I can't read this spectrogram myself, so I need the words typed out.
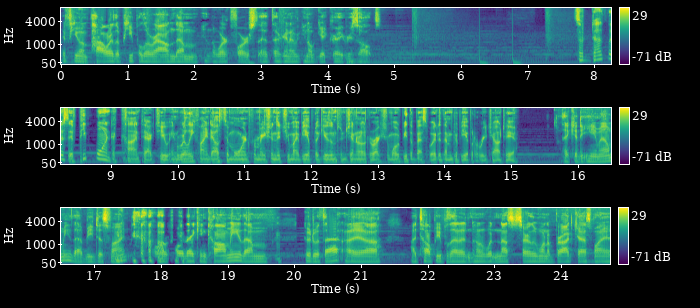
if you empower the people around them in the workforce that they're going to you know get great results so douglas if people wanted to contact you and really find out some more information that you might be able to give them some general direction what would be the best way to them to be able to reach out to you they could email me that'd be just fine or, or, they can call me i'm good with that i uh, i tell people that i wouldn't necessarily want to broadcast my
